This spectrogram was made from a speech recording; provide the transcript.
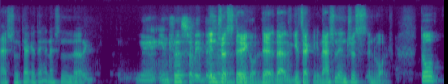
national क्या कहते हैं uh, of a business. interest there you go there that exactly national interests involved तो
